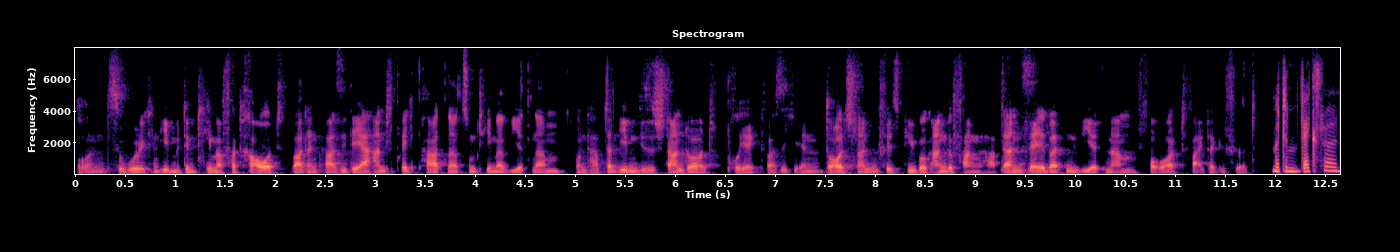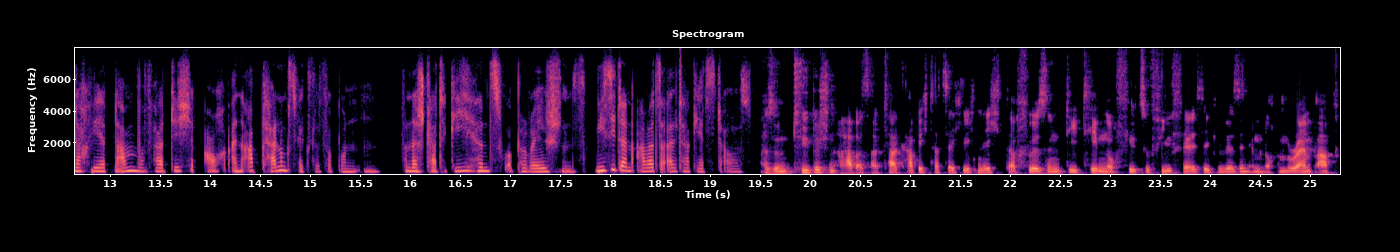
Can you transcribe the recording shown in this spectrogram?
Und so wurde ich dann eben mit dem Thema vertraut, war dann quasi der Ansprechpartner zum Thema Vietnam und habe dann eben dieses Standortprojekt, was ich in Deutschland, in Vilsbiburg angefangen habe, dann selber in Vietnam vor Ort weitergeführt. Mit dem Wechsel nach Vietnam war für dich auch ein Abteilungswechsel verbunden. Von der Strategie hin zu Operations. Wie sieht dein Arbeitsalltag jetzt aus? Also einen typischen Arbeitsalltag habe ich tatsächlich nicht. Dafür sind die Themen noch viel zu vielfältig. Wir sind immer noch im Ramp-up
